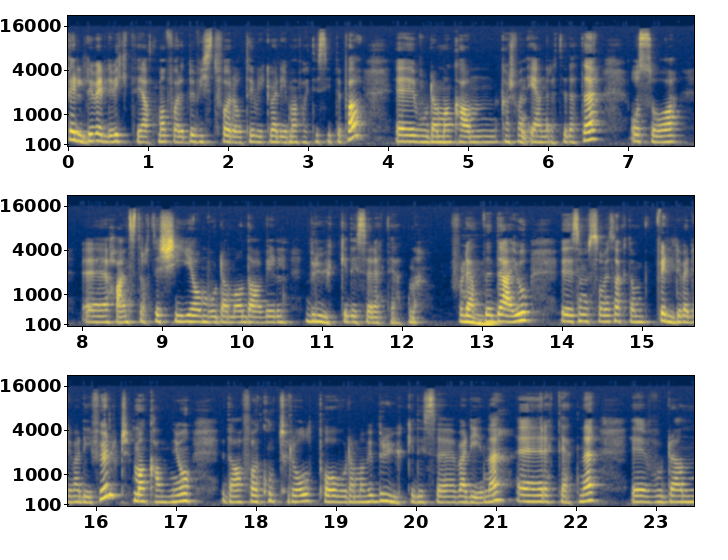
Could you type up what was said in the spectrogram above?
veldig veldig viktig at man får et bevisst forhold til hvilke verdier man faktisk sitter på. Eh, hvordan man kan kanskje få en enerett til dette. Og så eh, ha en strategi om hvordan man da vil bruke disse rettighetene. For det, mm. det, er jo, eh, som, som, vi snakket om, veldig veldig verdifullt. Man kan jo da få kontroll på hvordan man vil bruke disse verdiene, eh, rettighetene. Eh, hvordan,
